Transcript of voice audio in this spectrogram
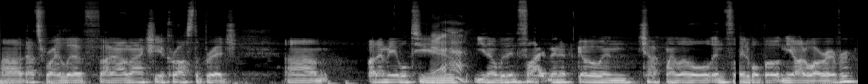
Uh, that's where I live. I, I'm actually across the bridge. Um, but I'm able to, Yeah. you know, within five minutes go and chuck my little inflatable boat in the Ottawa River.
